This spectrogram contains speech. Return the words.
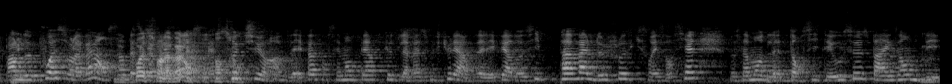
On parle Mais- de poids sur la balance, De hein, poids sur la balance, la, attention. structure. hein. Vous n'allez pas forcément perdre que de la masse musculaire, vous allez perdre aussi pas mal de choses qui sont essentielles, notamment de la densité osseuse par exemple, des,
